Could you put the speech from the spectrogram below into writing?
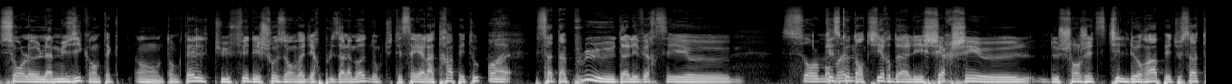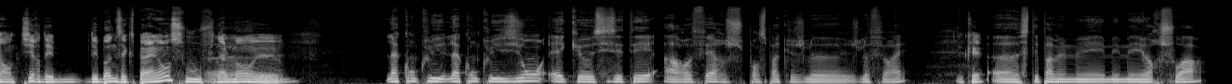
Sur le- la musique en, tant que telle, tu fais des choses, on va dire, plus à la mode, donc tu t'essayes à la trappe et tout. Ouais. Ça t'a plu euh, d'aller vers ces. euh, Qu'est-ce que t'en tires d'aller chercher, euh, de changer de style de rap et tout ça? T'en tires des, des bonnes expériences ou finalement. Euh, la, conclu- la conclusion est que si c'était à refaire, je pense pas que je le, je le ferais. Ok. Euh, c'était pas mes, mes, mes meilleurs choix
